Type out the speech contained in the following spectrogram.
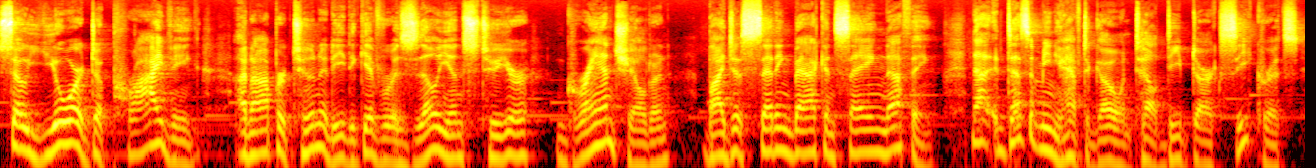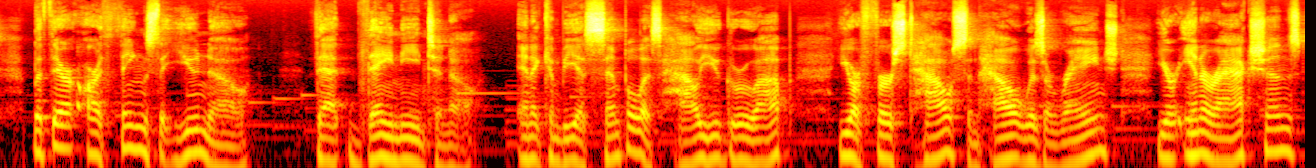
So you're depriving an opportunity to give resilience to your grandchildren by just sitting back and saying nothing. Now, it doesn't mean you have to go and tell deep, dark secrets, but there are things that you know that they need to know. And it can be as simple as how you grew up, your first house and how it was arranged, your interactions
